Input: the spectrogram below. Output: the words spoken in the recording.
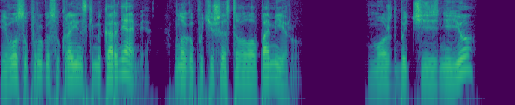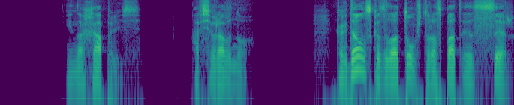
Его супруга с украинскими корнями много путешествовала по миру. Может быть, через нее? И нахапались а все равно. Когда он сказал о том, что распад СССР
